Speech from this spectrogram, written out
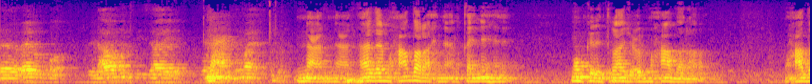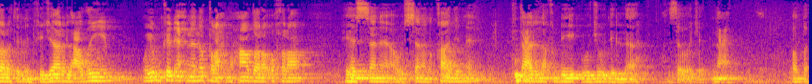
غير الله للعوامل الفيزيائيه نعم نعم. نعم هذا محاضرة إحنا ألقيناها. ممكن تراجعوا المحاضرة محاضرة الانفجار العظيم ويمكن إحنا نطرح محاضرة أخرى في هالسنة أو السنة القادمة تتعلق بوجود الله عز وجل. نعم تفضل.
